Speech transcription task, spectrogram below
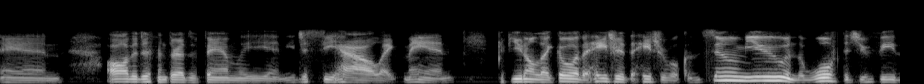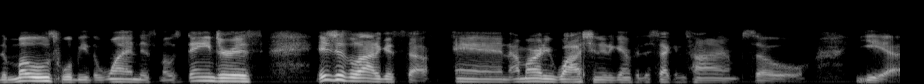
and all the different threads of family and you just see how like man if you don't let go of the hatred the hatred will consume you and the wolf that you feed the most will be the one that's most dangerous. It's just a lot of good stuff and i'm already watching it again for the second time so yeah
